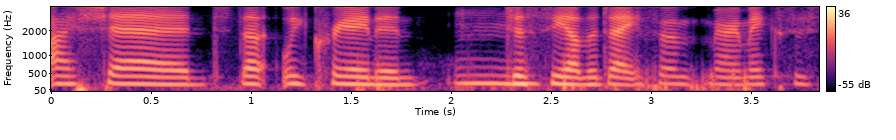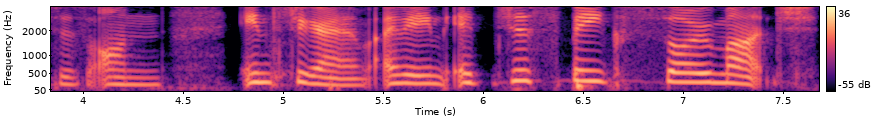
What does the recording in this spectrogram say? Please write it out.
I shared that we created Mm. just the other day for Merrymaker Sisters on Instagram. I mean, it just speaks so much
